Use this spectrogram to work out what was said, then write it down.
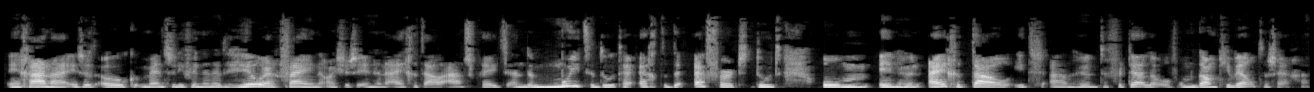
in Ghana is het ook mensen die vinden het heel erg fijn als je ze in hun eigen taal aanspreekt. En de moeite doet, hè, echt de effort doet om in hun eigen taal iets aan hun te vertellen of om dankjewel te zeggen.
